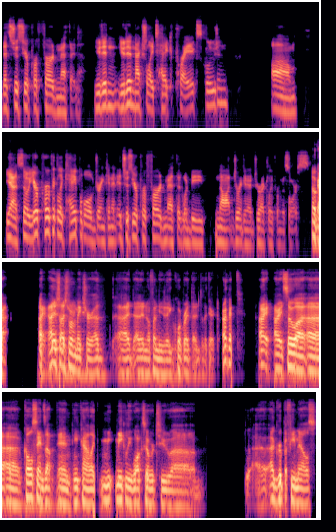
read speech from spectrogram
That's just your preferred method. You didn't you didn't actually take prey exclusion. Um, yeah, so you're perfectly capable of drinking it. It's just your preferred method would be not drinking it directly from the source. Okay. I just, I just want to make sure. I, I, I didn't know if I needed to incorporate that into the character. Okay. All right. All right. So uh, uh, uh, Cole stands up and he kind of like me- meekly walks over to uh, a a group of females.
